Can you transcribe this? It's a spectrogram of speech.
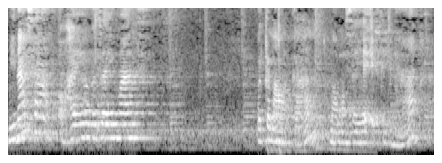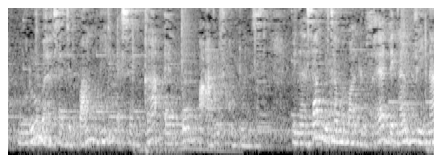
Minasan, ohayo gozaimasu. Perkenalkan, nama saya Evina, guru bahasa Jepang di SMK NU Ma'arif Kudus. Minasan bisa memanggil saya dengan Vina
